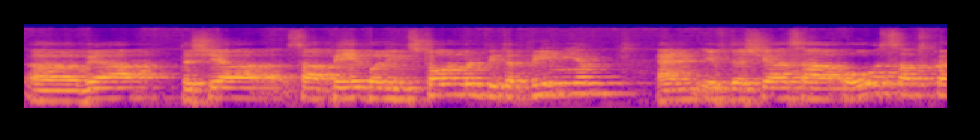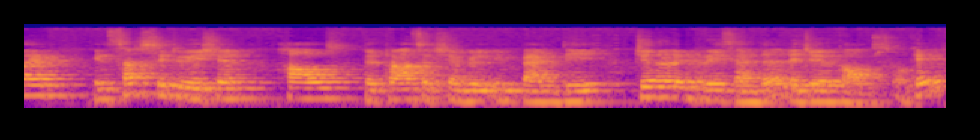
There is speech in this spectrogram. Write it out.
uh, where the shares are payable installment with a premium and if the shares are oversubscribed in such situation how the transaction will impact the journal entries and the ledger accounts okay?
